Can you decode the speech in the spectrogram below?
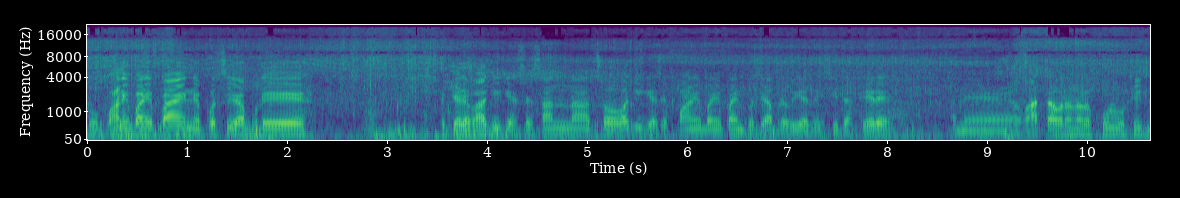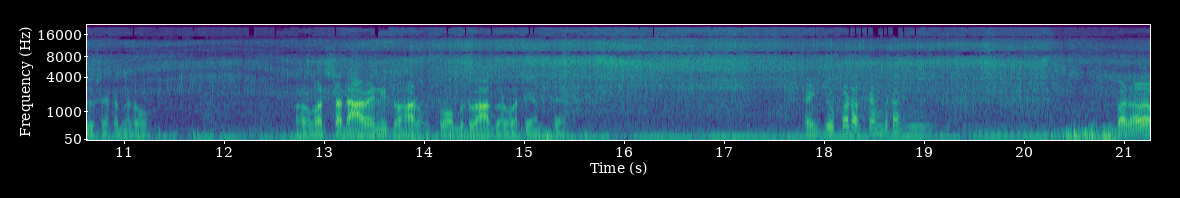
તો પાણી પાણી પાય ને પછી આપણે અત્યારે વાગી ગયા છે, સાંજના છ વાગી ગયા છે. પાણી પાણી પાઈને પછી આપણે વ્યાજ સીધા ઘેરે. અને વાતાવરણ હવે ખુલ્લું થઈ ગયું છે, તમે હવે વરસાદ આવે નહીં તો સારું તો બધું આગળ વધે એમ છે. થઈ ગયું કડક કેમ બેટા? બસ હવે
